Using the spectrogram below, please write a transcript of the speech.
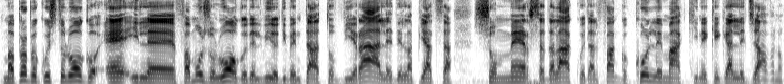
ma proprio questo luogo è il famoso luogo del video diventato virale della piazza sommersa dall'acqua e dal fango con le macchine che galleggiavano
